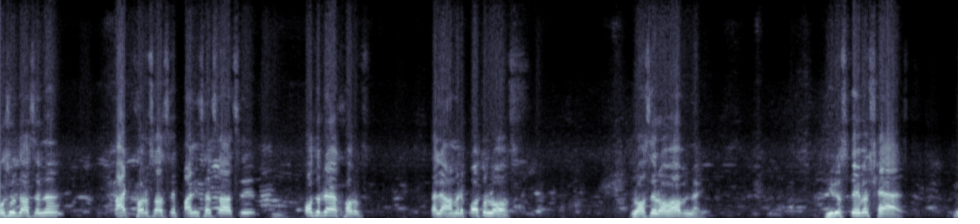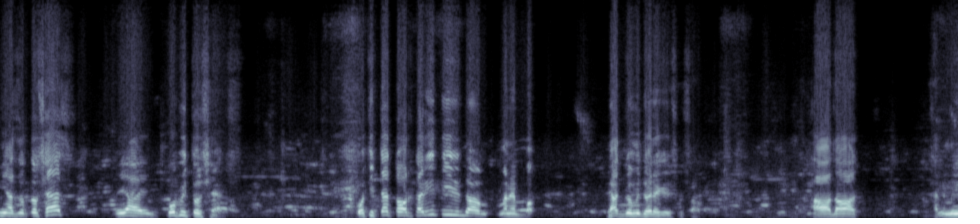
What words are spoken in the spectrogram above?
ওষুধ আছে না? কাঠ খরচ আছে, পানি ছাঁচা আছে। কত টাকা খরচ? তাহলে আমার কত লস লসের অভাব নাই। গৃহস্থ এবার শেষ। পেঁয়াজ তো শেষ কপি তো শেষ। প্রতিটা তরকারিতেই মানে ভ্যাট জমি ধরে গেছে সব। খাওয়া দাওয়া খালি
